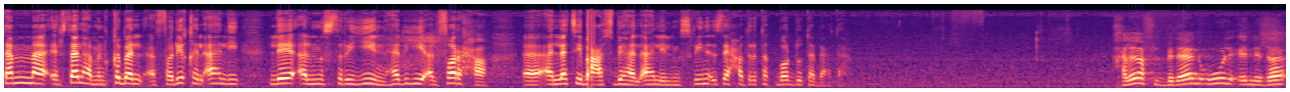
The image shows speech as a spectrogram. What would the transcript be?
تم إرسالها من قبل فريق الأهلي للمصريين هذه الفرحة التي بعث بها الأهلي المصريين إزاي حضرتك برضو تابعتها؟ خلينا في البداية نقول إن ده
